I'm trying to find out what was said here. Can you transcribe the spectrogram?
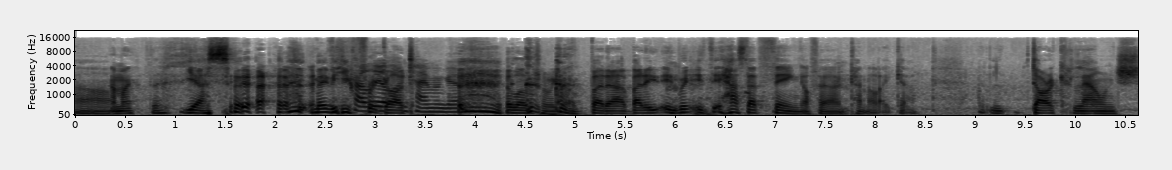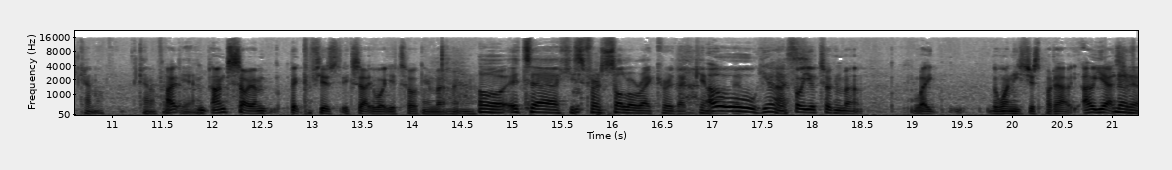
Um, Am I? the- yes, maybe you Probably a long forgot time ago. a long time ago. But uh, but it, it, it has that thing of a kind of like a dark lounge kind of kind of I, idea. I'm sorry, I'm a bit confused exactly what you're talking about right now. oh, it's uh, his first solo record that came out. Oh, that- yeah, I thought you were talking about like the one he's just put out. Oh, yes, No, no,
